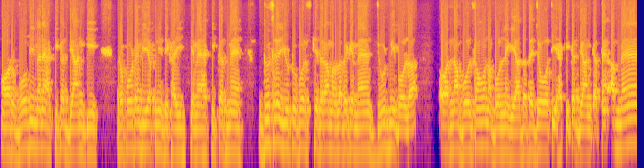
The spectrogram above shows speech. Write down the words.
اور وہ بھی میں نے حقیقت بیان کی، رپورٹیں بھی اپنی دکھائی کہ میں حقیقت میں دوسرے یوٹیوبرز کی طرح مطلب ہے کہ میں جھوٹ نہیں بول رہا اور نہ بولتا ہوں، نہ بولنے کی عادت ہے، جو ہوتی ہے حقیقت بیان کرتے ہیں۔ اب میں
